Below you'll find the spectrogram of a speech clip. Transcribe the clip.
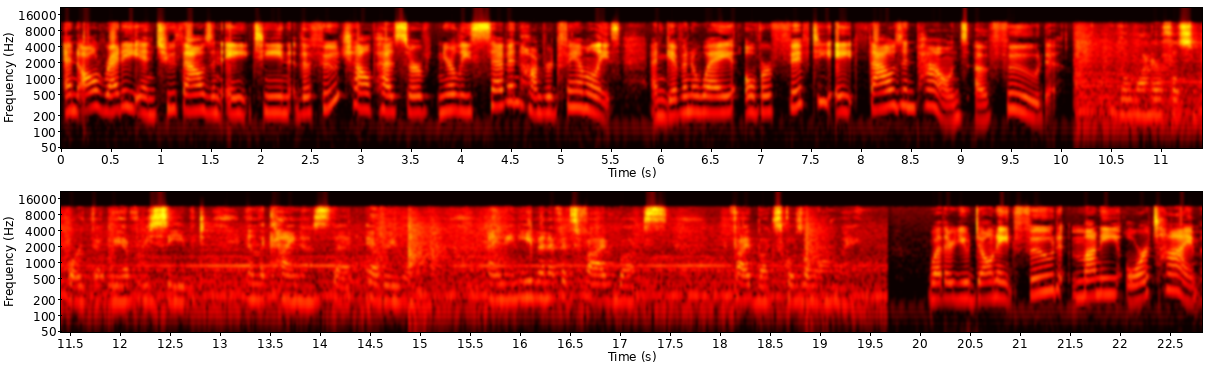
And already in 2018, the food shelf has served nearly 700 families and given away over 58,000 pounds of food. The wonderful support that we have received and the kindness that everyone, I mean, even if it's five bucks, five bucks goes a long way. Whether you donate food, money, or time,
